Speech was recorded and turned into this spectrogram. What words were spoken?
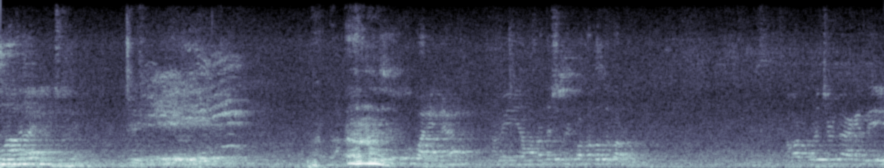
শোনা যায় কিছু পারি না আমি আপনাদের সাথে কথা বলতে পারব আমার পরিচয়টা আগে দিই।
